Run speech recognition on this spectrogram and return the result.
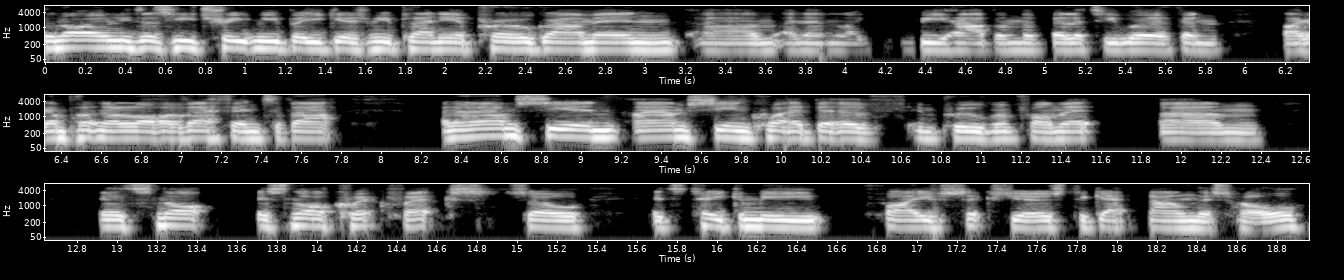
so not only does he treat me, but he gives me plenty of programming, um, and then like rehab and mobility work, and like I'm putting a lot of effort into that, and I am seeing I am seeing quite a bit of improvement from it. Um, it's not it's not a quick fix, so it's taken me five six years to get down this hole,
